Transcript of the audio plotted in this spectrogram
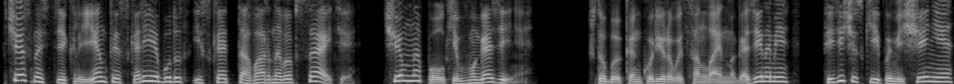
В частности, клиенты скорее будут искать товар на веб-сайте, чем на полке в магазине. Чтобы конкурировать с онлайн-магазинами, физические помещения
